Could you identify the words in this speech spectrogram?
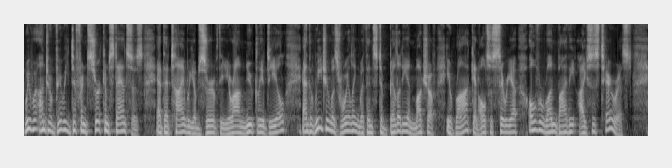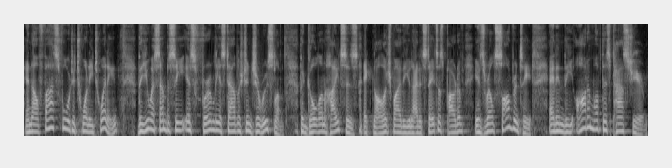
We were under very different circumstances. At that time, we observed the Iran nuclear deal, and the region was reeling with instability in much of Iraq and also Syria, overrun by the ISIS terrorists. And now, fast forward to 2020, the U.S. Embassy is firmly established in Jerusalem. The Golan Heights is acknowledged by the United States as part of Israel's sovereignty. And in the autumn of this past year,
